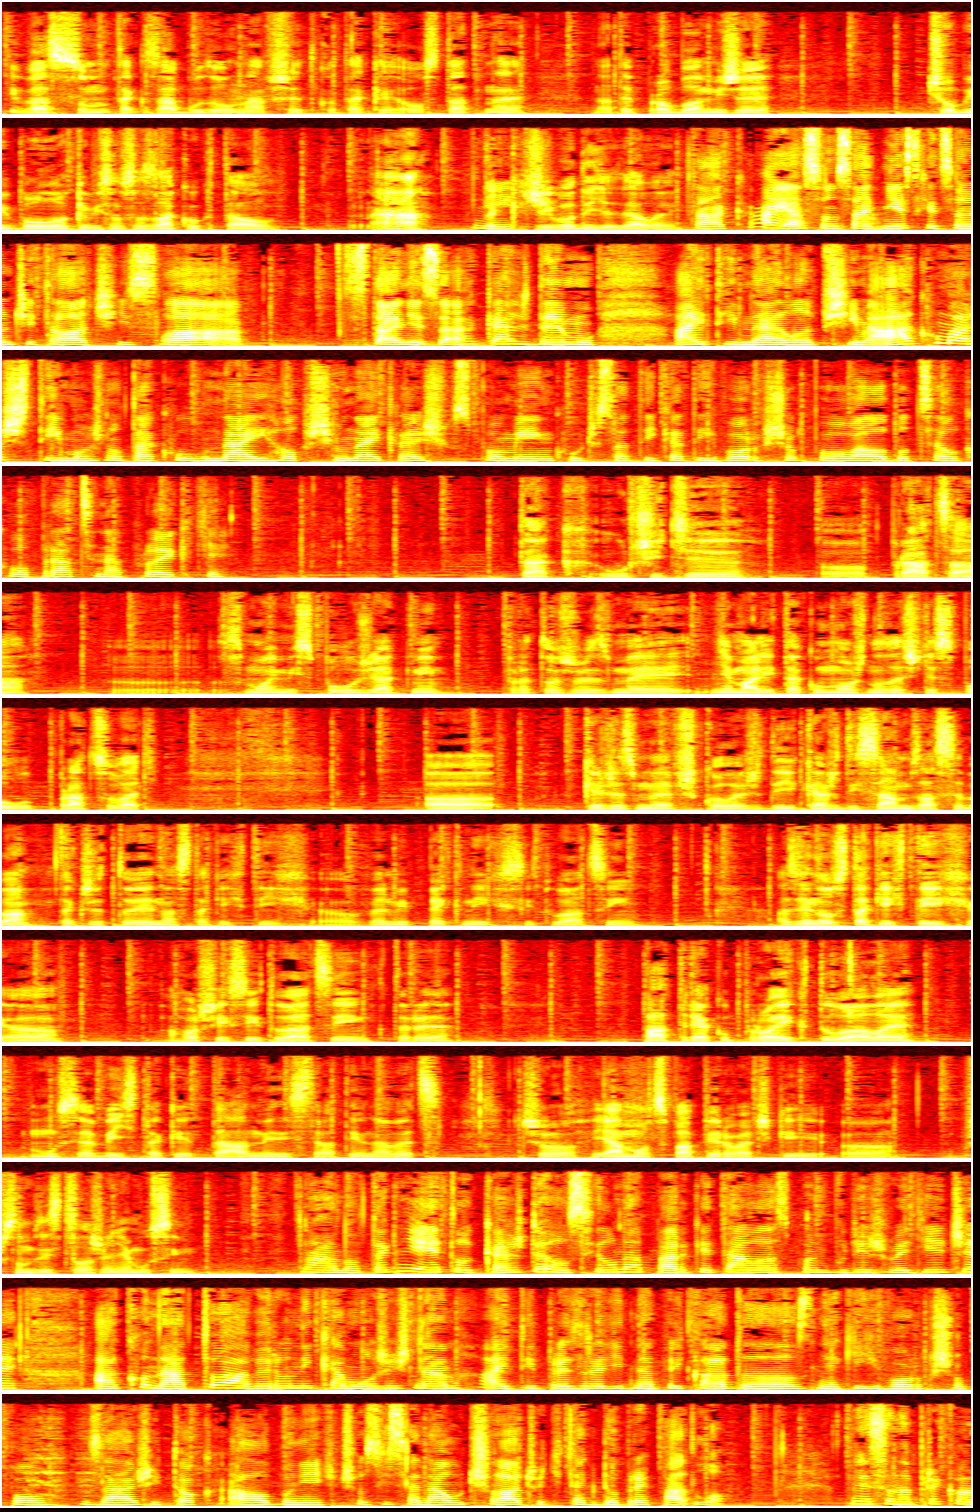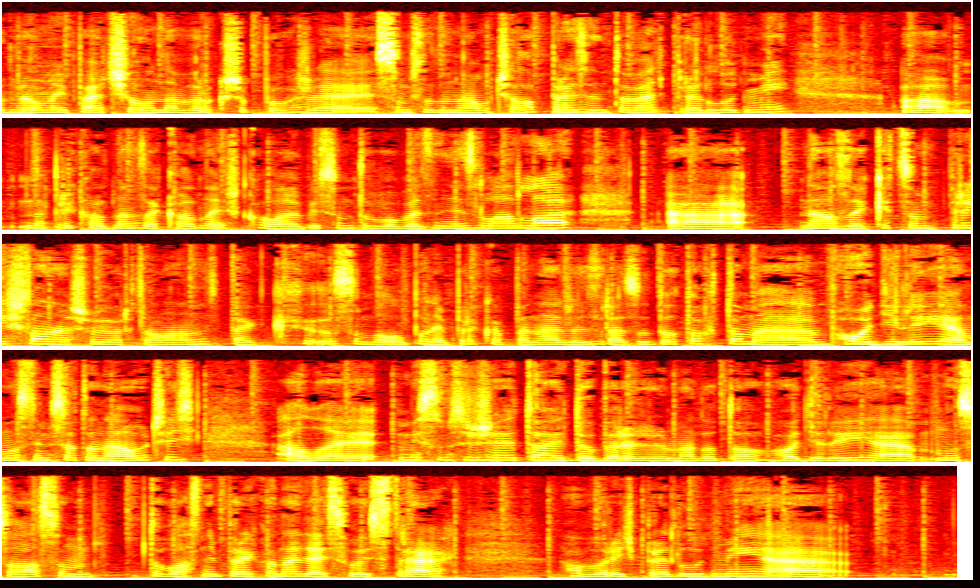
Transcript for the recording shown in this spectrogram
iba som tak zabudol na všetko také ostatné, na tie problémy, že čo by bolo, keby som sa zakoktal. Á, tak Nič. život ide ďalej. Tak, a ja som sa dnes, keď som čítala čísla, stane sa každému aj tým najlepším. A ako máš ty možno takú najhlbšiu, najkrajšiu spomienku, čo sa týka tých workshopov alebo celkovo práce na projekte? Tak určite práca s mojimi spolužiakmi, pretože sme nemali takú možnosť ešte spolupracovať. Keďže sme v škole vždy každý sám za seba, takže to je jedna z takých tých veľmi pekných situácií. A z jednou z takých tých horších situácií, ktoré patria ku projektu, ale musia byť, tak je tá administratívna vec, čo ja moc papierovačky uh, už som zistil, že nemusím. Áno, tak nie je to každého silná parketa, ale aspoň budeš vedieť, že ako na to a Veronika, môžeš nám aj ty prezradiť napríklad e, z nejakých workshopov zážitok alebo niečo, čo si sa naučila a čo ti tak dobre padlo. Mne sa napríklad veľmi páčilo na workshopoch, že som sa to naučila prezentovať pred ľuďmi a napríklad na základnej škole by som to vôbec nezvládla. A naozaj keď som prišla na Show tak som bola úplne prekvapená, že zrazu do tohto ma vhodili a musím sa to naučiť, ale myslím si, že je to aj dobré, že ma do toho vhodili a musela som to vlastne prekonať aj svoj strach, hovoriť pred ľuďmi a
